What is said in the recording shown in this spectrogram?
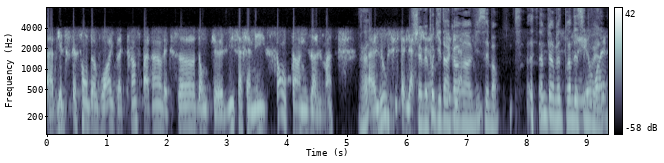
Euh, il a dit que c'était son devoir, il voulait être transparent avec ça. Donc, euh, lui et sa famille sont en isolement. Ah. Lui aussi, c'était de la Je savais pas qu'il était encore la en vie, c'est bon. Ça me permet de prendre de ses et nouvelles. ouais.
